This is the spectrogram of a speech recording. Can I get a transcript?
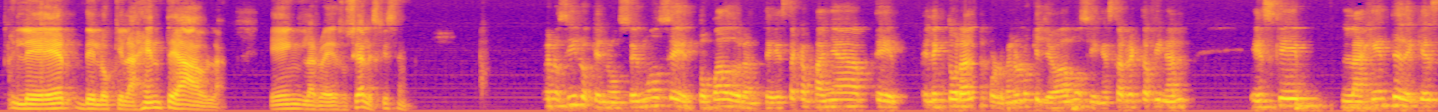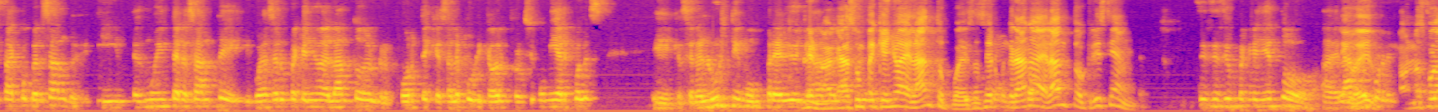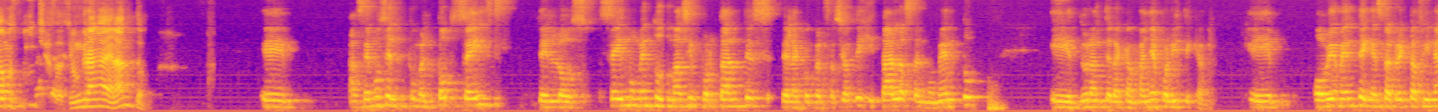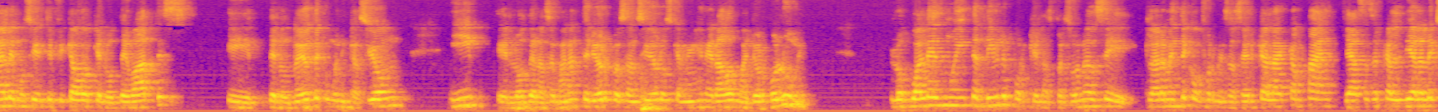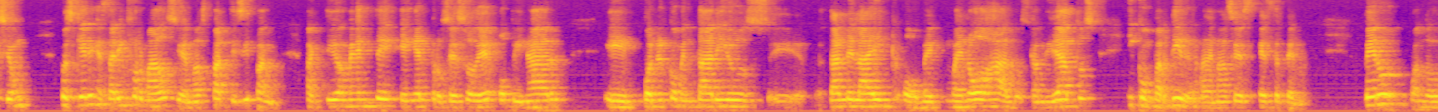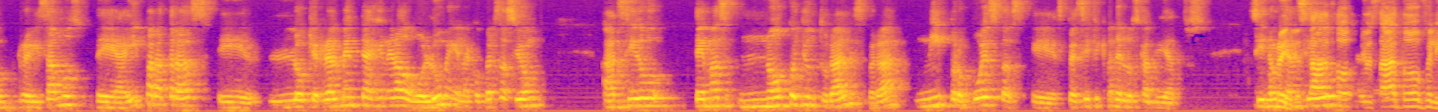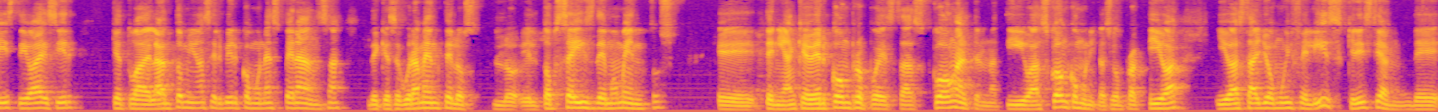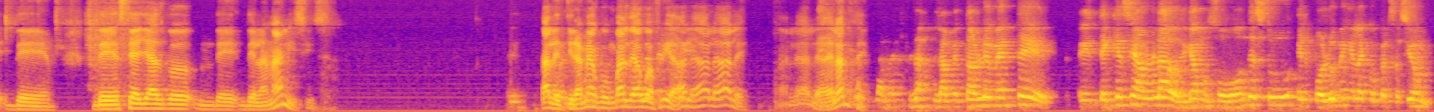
leer de lo que la gente habla en las redes sociales, Cristian. Bueno, sí, lo que nos hemos eh, topado durante esta campaña eh, electoral, por lo menos lo que llevamos y en esta recta final, es que la gente de qué está conversando. Y es muy interesante, y voy a hacer un pequeño adelanto del reporte que sale publicado el próximo miércoles, eh, que será el último previo. Pero no hagas un pequeño adelanto, puedes hacer un gran adelanto, Cristian. Sí, sí, sí, un pequeñito adelanto. no nos pongamos pinches, así un gran adelanto. Eh, hacemos el, como el top 6 de los seis momentos más importantes de la conversación digital hasta el momento eh, durante la campaña política. obviamente en esta recta final hemos identificado que los debates de los medios de comunicación y eh, los de la semana anterior pues han sido los que han generado mayor volumen. lo cual es muy entendible porque las personas eh, claramente conforme se acerca la campaña, ya se acerca el día de la elección, pues quieren estar informados y además participan activamente en el proceso de opinar, eh, poner comentarios, eh, darle like o me, enoja a los candidatos y compartir además es, este tema. Pero cuando revisamos de ahí para atrás, lo que realmente ha generado volumen en la conversación han sido temas no coyunturales, ¿verdad? Ni propuestas eh, específicas de los candidatos. Sino que yo, estaba todo, yo estaba todo feliz, te iba a decir que tu adelanto me iba a servir como una esperanza de que seguramente los, el top 6 de momentos eh, tenían que ver con propuestas, con alternativas, con comunicación proactiva. Iba a estar yo muy feliz, Cristian, de, de, de, este hallazgo de, del análisis. Dale, tírame un balde de agua fría, dale, dale, dale. Dale, dale, adelante. Lamentablemente, eh, ¿de qué se ha hablado, digamos, o dónde estuvo el volumen en la conversación?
